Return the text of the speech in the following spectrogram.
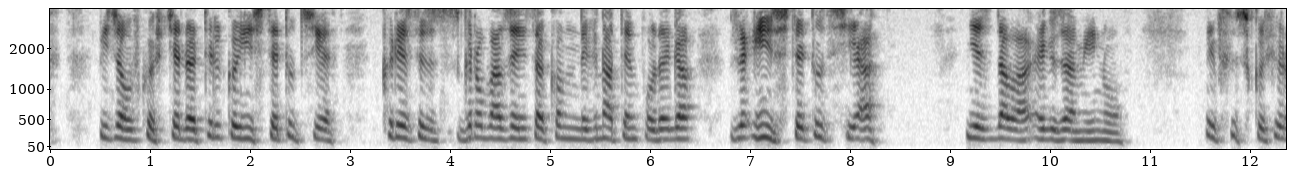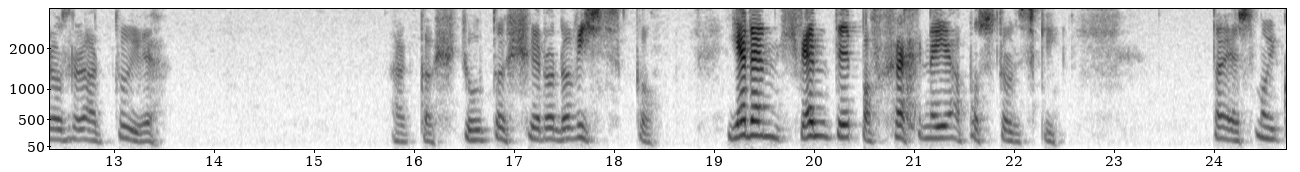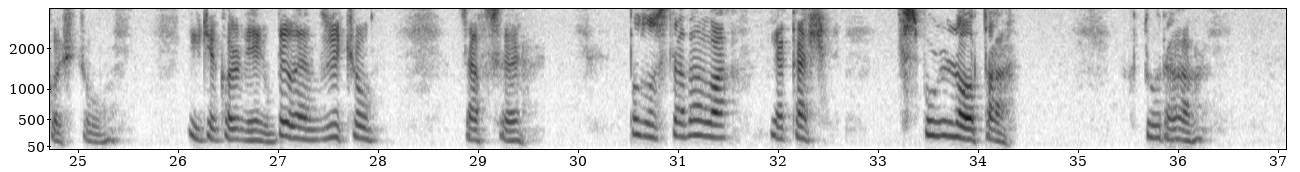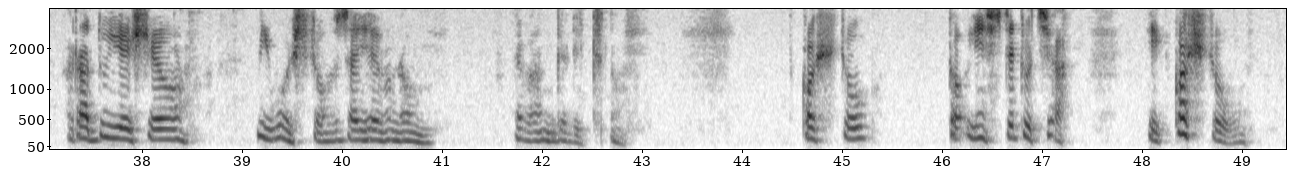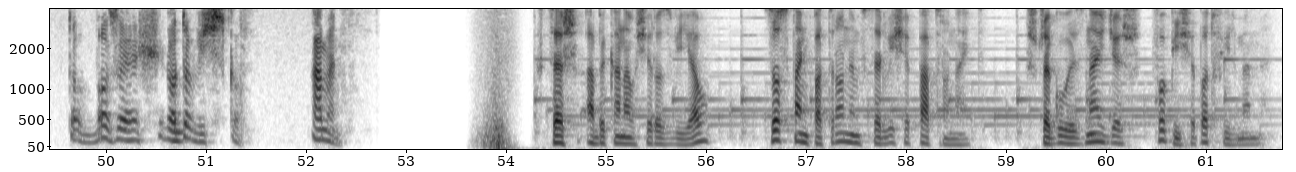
widzą w Kościele tylko instytucje. Kryzys zgromadzeń zakonnych na tym polega, że instytucja nie zdała egzaminu i wszystko się rozlatuje. A Kościół to środowisko. Jeden święty, powszechny i apostolski. To jest mój Kościół. I gdziekolwiek byłem w życiu, zawsze pozostawała jakaś wspólnota, która raduje się miłością wzajemną, ewangeliczną. Kościół to instytucja i Kościół to Boże środowisko. Amen. Chcesz, aby kanał się rozwijał? Zostań patronem w serwisie Patronite. Szczegóły znajdziesz w opisie pod filmem.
